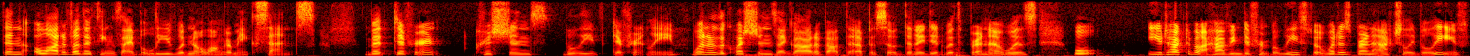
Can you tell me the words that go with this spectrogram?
then a lot of other things i believe would no longer make sense but different Christians believe differently. One of the questions I got about the episode that I did with Brenna was, well, you talked about having different beliefs, but what does Brenna actually believe?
